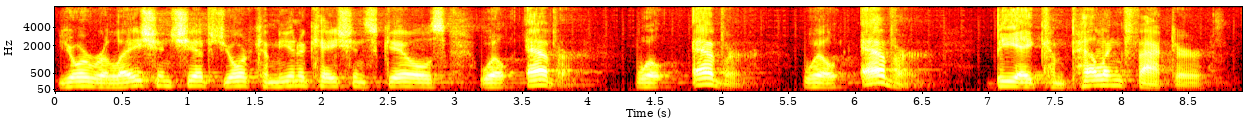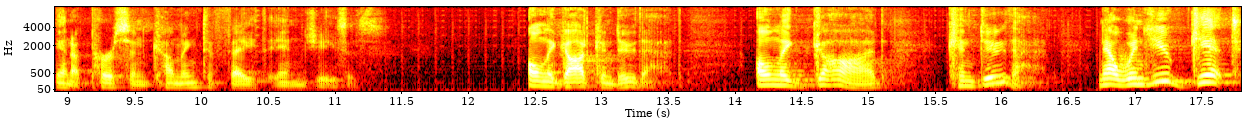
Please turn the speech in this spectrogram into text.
your relationships, your communication skills will ever, will ever, will ever be a compelling factor in a person coming to faith in Jesus. Only God can do that. Only God can do that. Now, when you get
